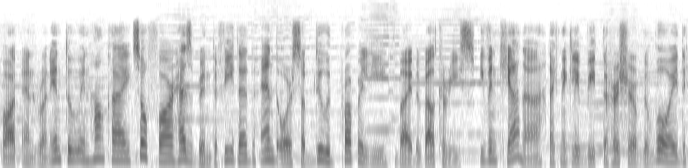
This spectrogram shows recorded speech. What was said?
fought and run into in Honkai so far has been defeated and or subdued properly by the Valkyries. Even Kiana technically beat the Herrscher of the Void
